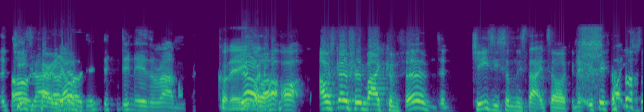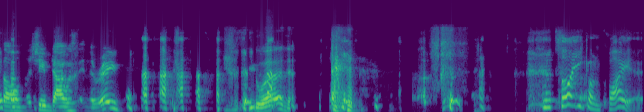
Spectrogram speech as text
Jesus oh, no, carried no, on. No, didn't, didn't hear the rant. Couldn't hear no, I, I, I was going through my confirmed and Cheesy suddenly started talking. It was if like you just all assumed I wasn't in the room. you weren't. thought you'd gone quiet.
